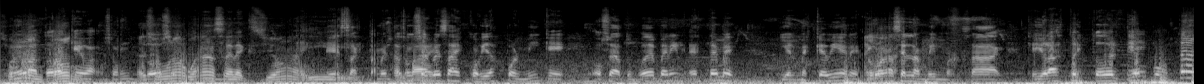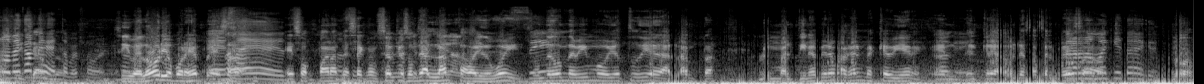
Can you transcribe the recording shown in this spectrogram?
Son un nuevas, todas montón. que va- son Eso es 12. una buena selección ahí. Exactamente, son cervezas escogidas por mí que, o sea, tú puedes venir este mes y el mes que viene no van va. a ser las mismas. O sea, que yo las estoy todo el tiempo. Pero no me cambies esta, por favor. Sí, Velorio, por ejemplo, Esa esa- es- esos panas de ese concert que son de Atlanta, by the way, son de donde mismo yo estudié, de Atlanta. Luis Martínez viene para acá el mes que viene, el, creador de esa cerveza. Pero no me quites de No,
